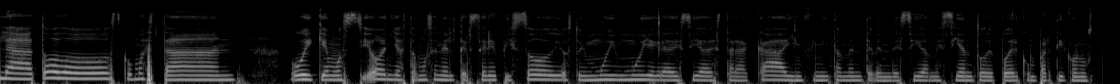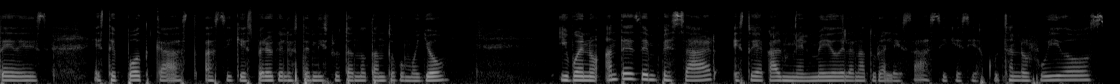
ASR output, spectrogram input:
Hola a todos, ¿cómo están? Uy, qué emoción, ya estamos en el tercer episodio, estoy muy, muy agradecida de estar acá, infinitamente bendecida me siento de poder compartir con ustedes este podcast, así que espero que lo estén disfrutando tanto como yo. Y bueno, antes de empezar, estoy acá en el medio de la naturaleza, así que si escuchan los ruidos,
